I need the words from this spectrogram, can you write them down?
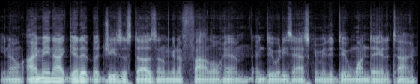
You know, I may not get it, but Jesus does, and I'm going to follow him and do what he's asking me to do one day at a time.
